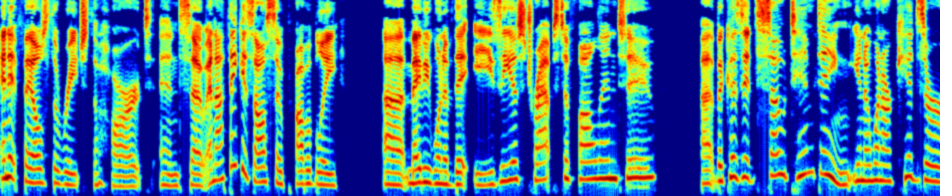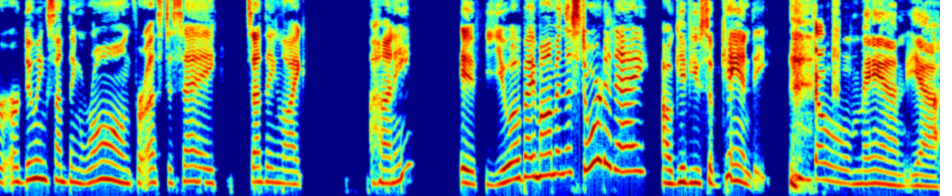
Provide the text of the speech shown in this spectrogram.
and it fails to reach the heart. And so, and I think it's also probably uh, maybe one of the easiest traps to fall into. Uh, because it's so tempting, you know, when our kids are, are doing something wrong for us to say something like, honey, if you obey mom in the store today, I'll give you some candy oh man, yeah,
